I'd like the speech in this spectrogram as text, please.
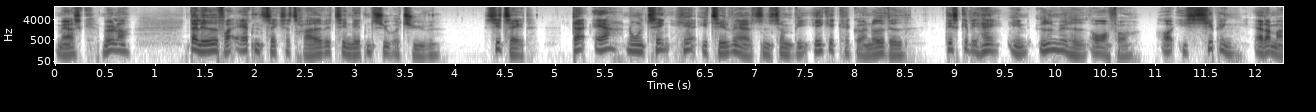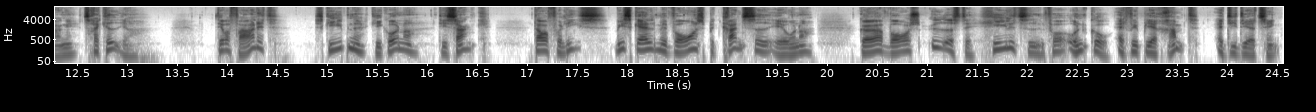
Mærsk Møller, der levede fra 1836 til 1927. Citat. Der er nogle ting her i tilværelsen, som vi ikke kan gøre noget ved. Det skal vi have en ydmyghed overfor. Og i shipping er der mange tragedier. Det var farligt. Skibene gik under, de sank, der var forlis. Vi skal med vores begrænsede evner gøre vores yderste hele tiden for at undgå, at vi bliver ramt af de der ting.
